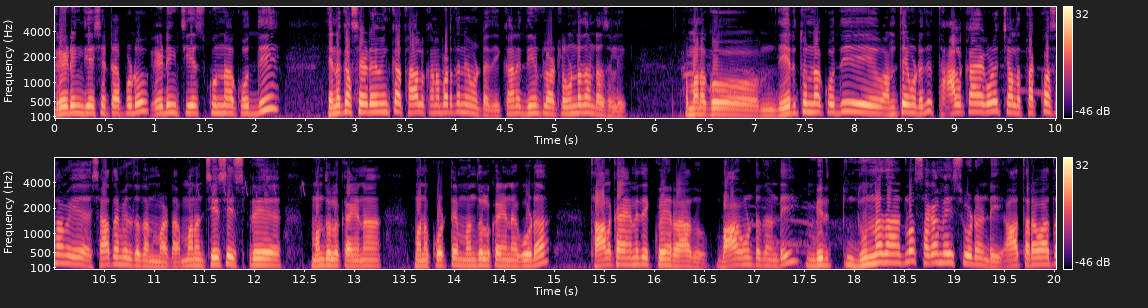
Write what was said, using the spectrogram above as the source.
గ్రేడింగ్ చేసేటప్పుడు గ్రేడింగ్ చేసుకున్న కొద్దీ వెనక సైడ్ ఇంకా తాలు కనబడుతూనే ఉంటుంది. కానీ దీంట్లో అట్లా ఉండదండి అసలు. మనకు ఏరుతున్న కొద్దీ అంతే ఉంటుంది తాలకాయ కూడా చాలా తక్కువ సమయ శాతం వెళ్తుంది అనమాట మనం చేసే స్ప్రే మందులకైనా మనం కొట్టే మందులకైనా కూడా తాలకాయ అనేది ఎక్కువేం రాదు. బాగుంటుందండి. మీరు దున్న దాంట్లో సగం వేసి చూడండి. ఆ తర్వాత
